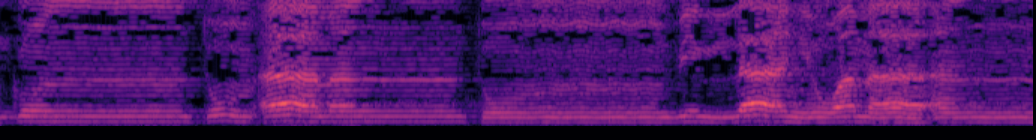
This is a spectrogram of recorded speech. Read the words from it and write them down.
كنتم آمنتم بالله وما أنزلنا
